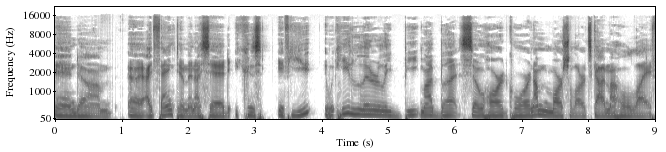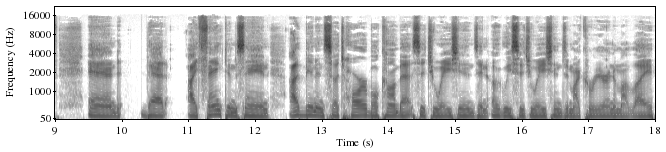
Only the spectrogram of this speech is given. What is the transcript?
and um, uh, I thanked him and I said because if you he literally beat my butt so hardcore and I'm a martial arts guy my whole life and that I thanked him saying, I've been in such horrible combat situations and ugly situations in my career and in my life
